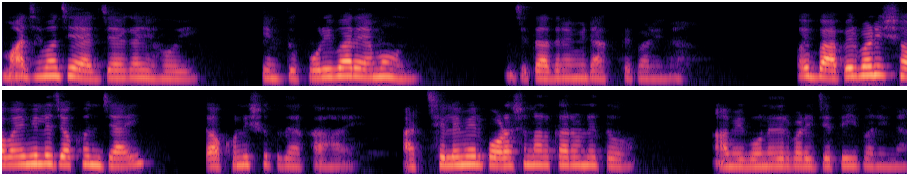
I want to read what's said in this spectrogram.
মাঝে মাঝে এক জায়গায় হই, কিন্তু পরিবার এমন যে তাদের আমি ডাকতে পারি না। ওই বাপের বাড়ির সবাই মিলে যখন যাই, তখনই শুধু দেখা হয়। আর ছেলে মেয়ের পড়াশোনার কারণে তো আমি বোনেদের বাড়ি যেতেই পারি না।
